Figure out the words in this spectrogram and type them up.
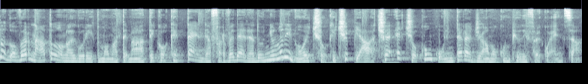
tutto è governato da un algoritmo matematico che tende a far vedere ad ognuno di noi ciò che ci piace e ciò con cui interagiamo con più di frequenza.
